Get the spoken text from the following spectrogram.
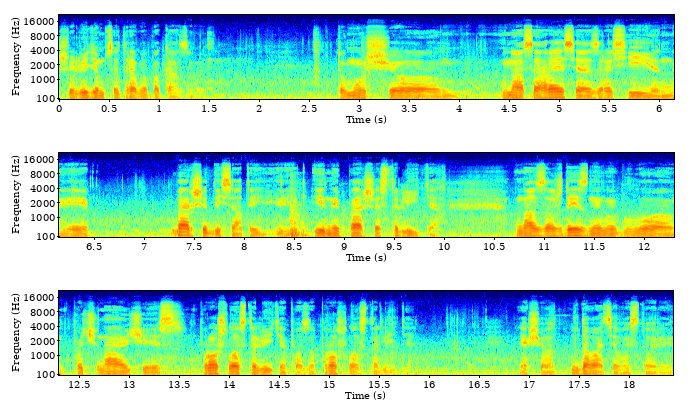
що людям це треба показувати. Тому що у нас агресія з Росією не перший десятий рік і не перше століття. У нас завжди з ними було починаючи з прошлого століття, позапрошлого століття, якщо вдаватися в історію.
